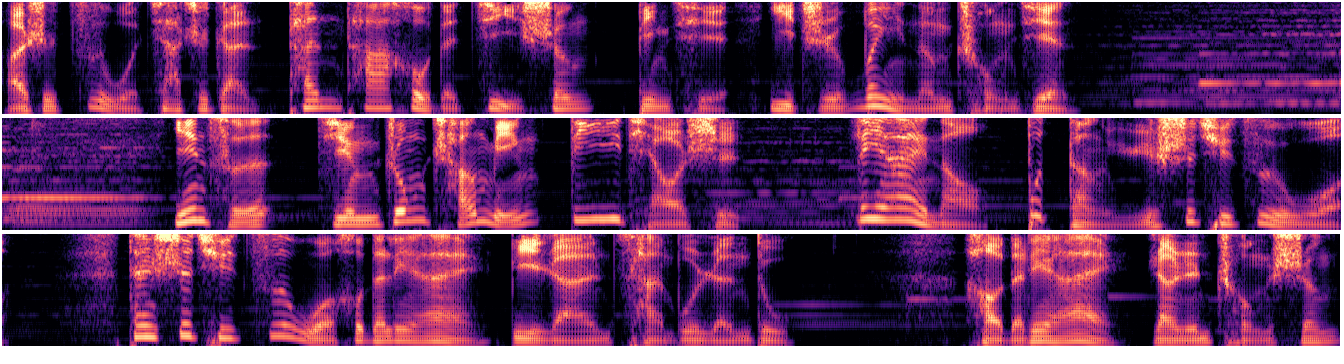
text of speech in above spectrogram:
而是自我价值感坍塌后的寄生，并且一直未能重建。因此，警钟长鸣，第一条是：恋爱脑不等于失去自我，但失去自我后的恋爱必然惨不忍睹。好的恋爱让人重生，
